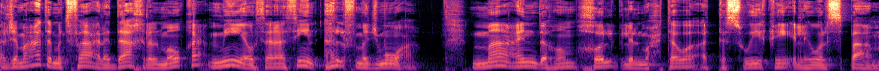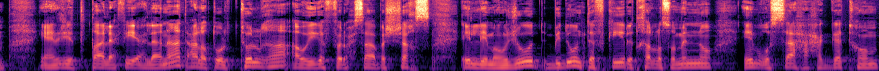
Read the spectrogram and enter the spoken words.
الجماعات المتفاعلة داخل الموقع 130 ألف مجموعة. ما عندهم خلق للمحتوى التسويقي اللي هو السبام. يعني تيجي تطالع فيه إعلانات على طول تلغى أو يقفلوا حساب الشخص اللي موجود بدون تفكير يتخلصوا منه يبغوا الساحة حقتهم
